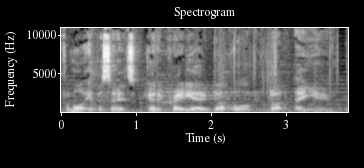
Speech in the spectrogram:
For more episodes, go to cradio.org.au.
